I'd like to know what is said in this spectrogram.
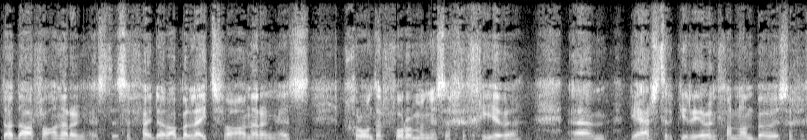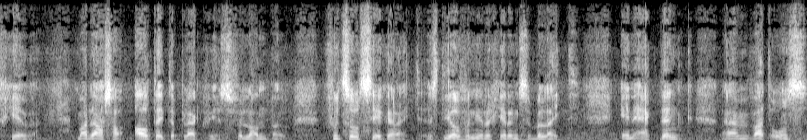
dat daar verandering is. Dis 'n feit dat daar beleidsverandering is. Grondhervorming is 'n gegewe. Ehm um, die herstrukturering van landbou is 'n gegewe. Maar daar sal altyd 'n plek wees vir landbou. Voedselsekerheid is deel van die regering se beleid. En ek dink ehm um, wat ons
